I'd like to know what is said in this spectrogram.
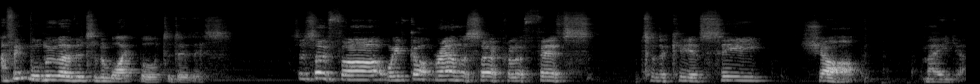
I think we'll move over to the whiteboard to do this. So, so far we've got round the circle of fifths to the key of C sharp major.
